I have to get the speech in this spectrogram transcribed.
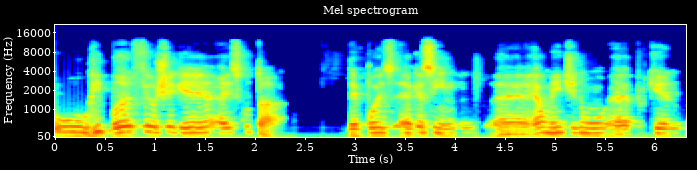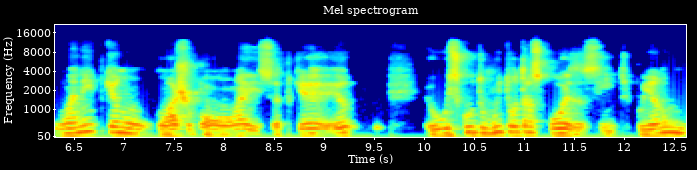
o Rebirth eu cheguei a escutar. Depois, é que assim, é, realmente não é porque não é nem porque eu não, não acho bom, não é isso, é porque eu, eu escuto muito outras coisas, assim, tipo, e eu não.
